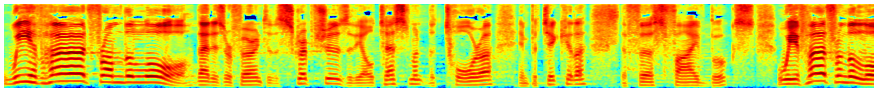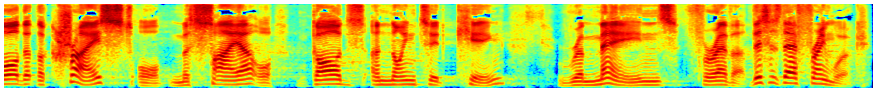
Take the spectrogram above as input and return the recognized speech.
We have heard from the law. That is referring to the scriptures of the Old Testament, the Torah in particular, the first five books. We have heard from the law that the Christ, or Messiah, or God's anointed king, remains forever. This is their framework.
